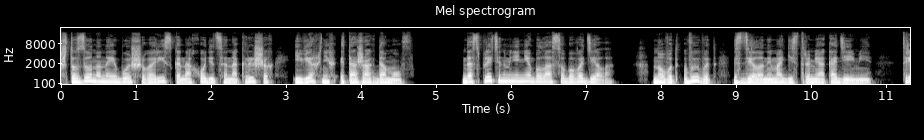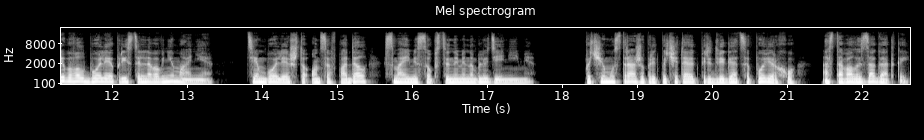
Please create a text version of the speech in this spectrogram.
что зона наибольшего риска находится на крышах и верхних этажах домов. До сплетен мне не было особого дела. Но вот вывод, сделанный магистрами Академии, требовал более пристального внимания, тем более что он совпадал с моими собственными наблюдениями. Почему стражи предпочитают передвигаться поверху, оставалось загадкой.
